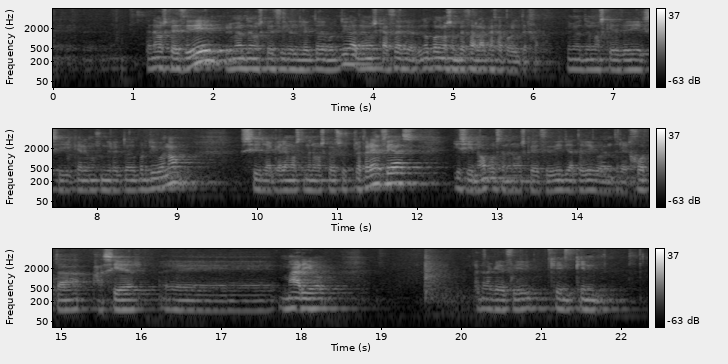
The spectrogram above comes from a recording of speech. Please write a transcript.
tenemos que decidir, primero tenemos que decidir el director deportivo, tenemos que hacer, no podemos empezar la casa por el tejado. Primero tenemos que decidir si queremos un director deportivo o no si le queremos tendremos que ver sus preferencias y si no, pues tendremos que decidir, ya te digo, entre J, Asier, eh, Mario. Tendrá que decidir quién, quién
